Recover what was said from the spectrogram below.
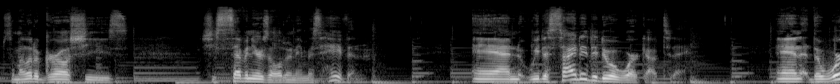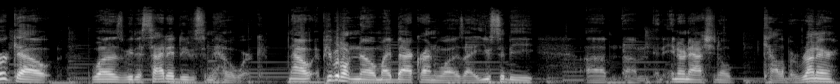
So my little girl, she's she's seven years old. Her name is Haven, and we decided to do a workout today. And the workout was we decided to do some hill work. Now, people don't know, my background was I used to be um, um, an international caliber runner.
